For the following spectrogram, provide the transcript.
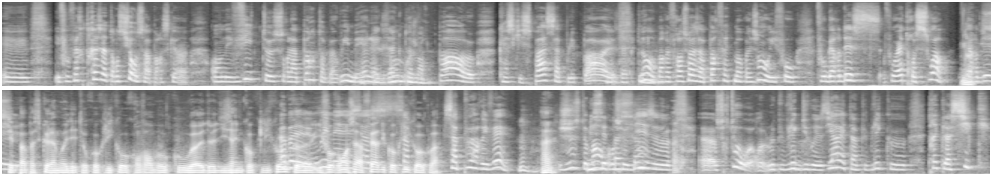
Et il faut faire très attention, ça, parce qu'on est vite sur la pente. Ah bah oui, mais elle, moi je Exactement. pas. euh, Qu'est-ce qui se passe Ça plaît pas. Et-. Non, Marie-Françoise a parfaitement raison. Il faut, faut garder, faut être soi. Garder... C'est pas parce que la mode est au coquelicot qu'on vend beaucoup euh, de design coquelicot Ah ben, qu'il oui, faut commencer à ça- faire du ça- coquelicot, quoi. Ça peut arriver. Ouais. Justement, qu'on se ça. dise, euh, euh, surtout le public du Wesien est un public euh, très classique.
